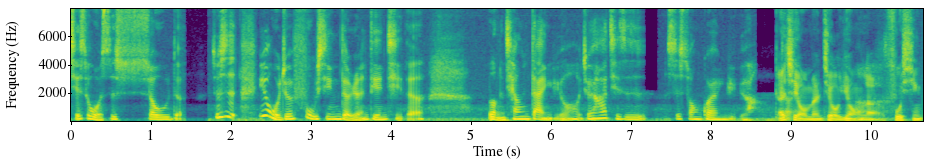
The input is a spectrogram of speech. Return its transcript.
其实我是收的，就是因为我觉得负心的人点起的冷枪弹雨哦，我觉得它其实是双关语啊。而且我们就用了复兴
